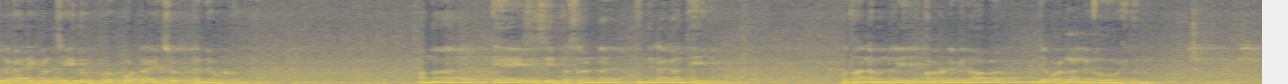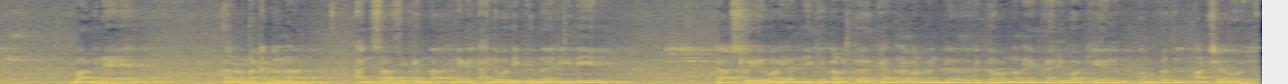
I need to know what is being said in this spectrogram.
ചില കാര്യങ്ങൾ ചെയ്തു റിപ്പോർട്ട് അയച്ചു എന്നേ ഉള്ളൂ. അന്ന് A I C C president Indira Gandhi പ്രധാനമന്ത്രി അവരുടെ പിതാവ് ജവഹർലാൽ നെഹ്റുവായിരുന്നു അപ്പം അങ്ങനെ ഭരണഘടന അനുശാസിക്കുന്ന അല്ലെങ്കിൽ അനുവദിക്കുന്ന രീതിയിൽ രാഷ്ട്രീയമായ നീക്കങ്ങൾക്ക് കേന്ദ്ര ഗവൺമെന്റ് ഒരു ഗവർണറെ കരുവാക്കിയാലും നമുക്കതിൽ ആക്ഷേപമില്ല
